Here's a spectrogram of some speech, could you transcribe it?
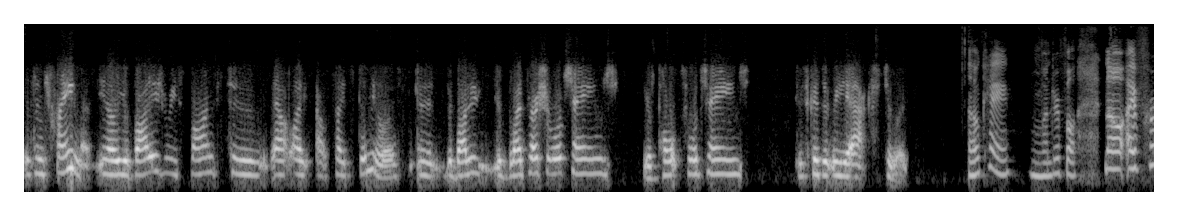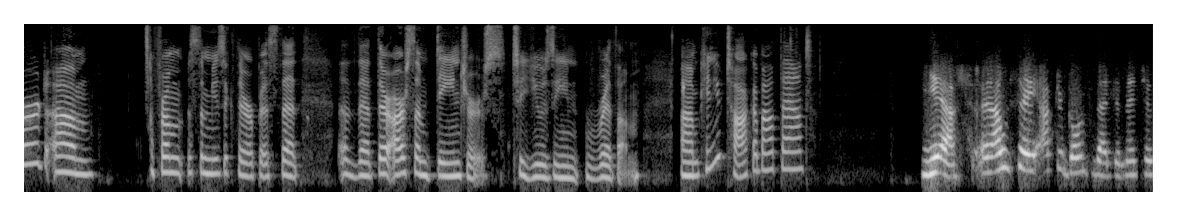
it's entrainment. You know, your body's response to outside outside stimulus, and the body, your blood pressure will change, your pulse will change, just because it reacts to it. Okay, wonderful. Now I've heard um, from some music therapists that uh, that there are some dangers to using rhythm. Um, can you talk about that? Yes, and I would say after going through that dementia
